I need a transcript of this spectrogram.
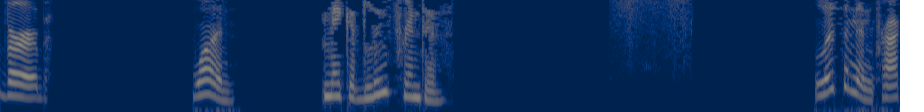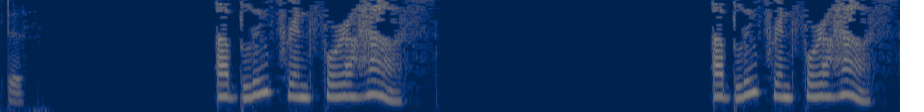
verb 1. Make a blueprint of Listen and practice. a blueprint for a house. A blueprint for a house.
